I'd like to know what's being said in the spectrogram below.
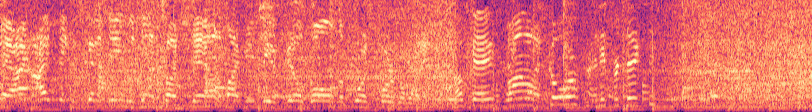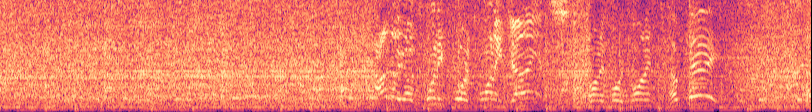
today. I, I think it's going to be within a touchdown. It might be a field goal in the fourth quarter win it. Okay, final score. Any prediction? I'm going to go 24-20 Giants. 24-20. Okay.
